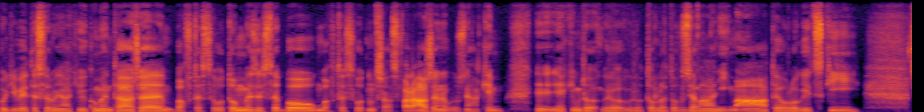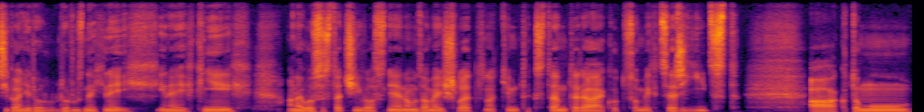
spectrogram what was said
podívejte se do nějakého komentáře, bavte se o tom mezi sebou, bavte se o tom třeba s farářem nebo s nějakým, někým, kdo, kdo, kdo tohleto vzdělání má teologický, případně do, do různých jiných, jiných knih, anebo se stačí vlastně jenom zamýšlet nad tím textem, teda jako co mi chce říct a k tomu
